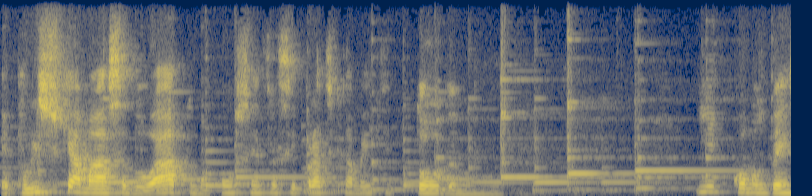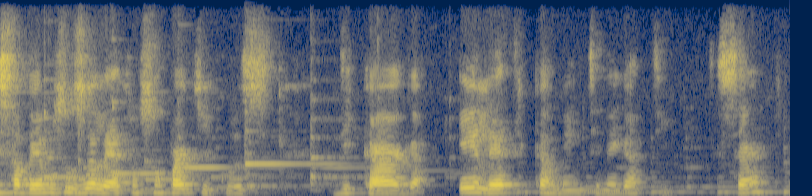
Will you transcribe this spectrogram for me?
É por isso que a massa do átomo concentra-se praticamente toda no núcleo. E, como bem sabemos, os elétrons são partículas de carga eletricamente negativa, certo?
